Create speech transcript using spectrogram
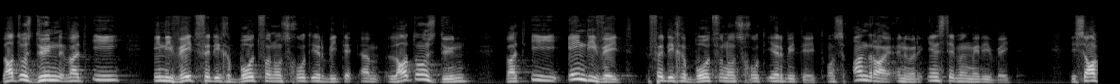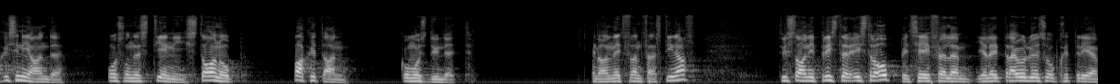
Laat ons doen wat U en die wet vir die gebod van ons God eerbied. Um, laat ons doen wat U en die wet vir die gebod van ons God eerbied het. Ons aanraai in ooreenstemming met die wet. Die saak is in die hande. Ons ondersteun nie. Staan op. Pak dit aan. Kom ons doen dit. En dan net van vers 10 af. Toe staan die priester Esdra op en sê vir hulle: "Julle het troueloos opgetree.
